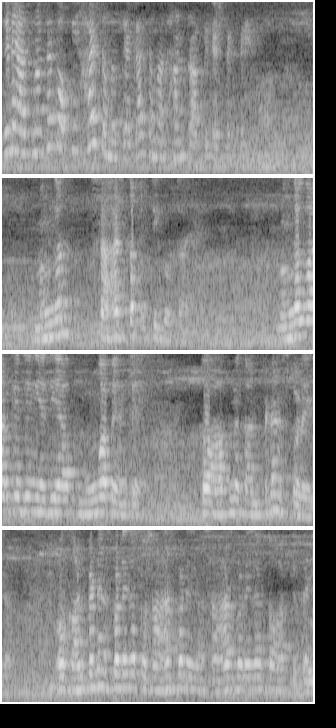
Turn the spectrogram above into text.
जिन्हें आजमाकर वो अपनी हर समस्या का समाधान प्राप्त कर सकते हैं। मंगल साहस का प्रतीक होता है। मंगलवार के दिन यदि आप मूँगा पहनते हैं तो आप में कॉन्फिडेंस बढ़ेगा। और कॉन्फिडेंस बढ़ेगा तो साहस बढ़ेगा। साहस बढ़ेगा तो आपके कई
